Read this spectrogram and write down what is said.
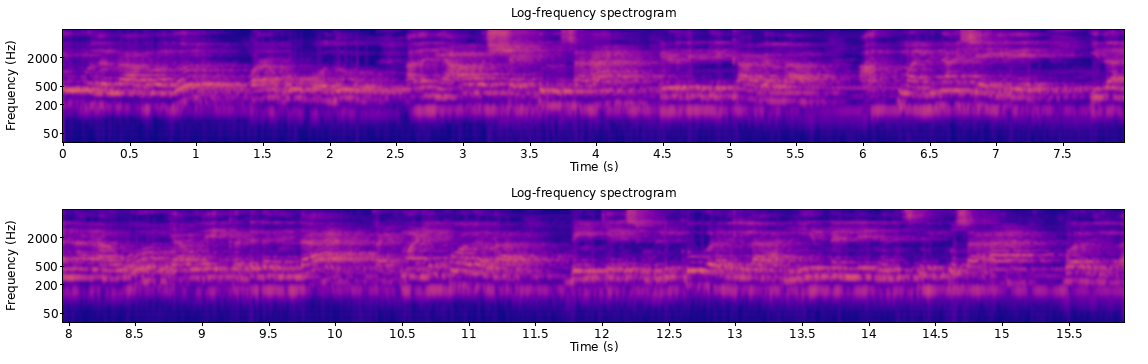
ರೂಪದಲ್ಲಾದರೂ ಅದು ಹೊರಗೆ ಹೋಗ್ಬೋದು. ಅದನ್ನು ಯಾವ ಶಕ್ತಿಯೂ ಸಹ ಹಿಡಿದಿಡ್ಲಿಕ್ಕಾಗಲ್ಲ. ಆತ್ಮ ಅವಿನಾಶಿಯಾಗಿದೆ ಇದನ್ನು ನಾವು ಯಾವುದೇ ಖಡ್ಗದಿಂದ ಕಟ್ ಮಾಡಲಿಕ್ಕೂ ಆಗಲ್ಲ. ಬೆಂಕಿಯಲ್ಲಿ ಸುಡ್ಲಿಕ್ಕೂ ಬರೋದಿಲ್ಲ. ನೀರಿನಲ್ಲಿ ನೆನೆಸಲಿಕ್ಕೂ ಸಹ ಬರೋದಿಲ್ಲ.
